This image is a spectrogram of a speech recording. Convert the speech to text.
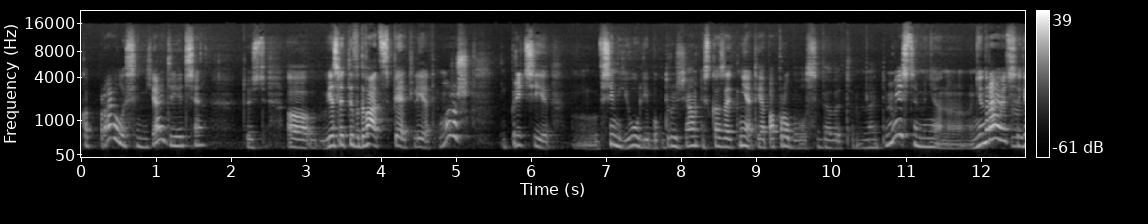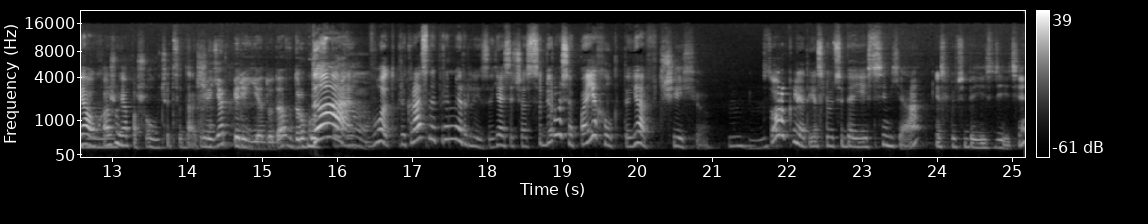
Как правило, семья, дети. То есть, э, если ты в 25 лет можешь прийти в семью, либо к друзьям и сказать, нет, я попробовал себя в этом, на этом месте, мне оно не нравится, угу. я ухожу, я пошел учиться дальше. Или я перееду, да, в другую да, страну. Да, вот, прекрасный пример, Лиза. Я сейчас соберусь, а поехал-то я в Чехию. Угу. 40 лет, если у тебя есть семья, если у тебя есть дети,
